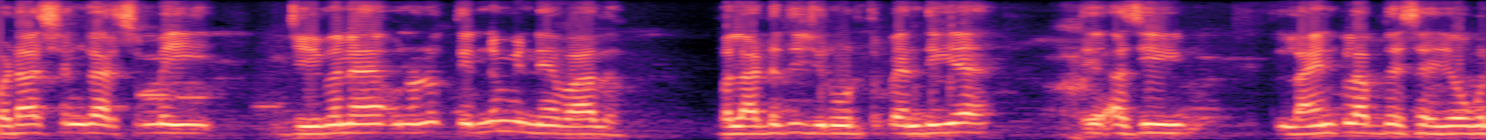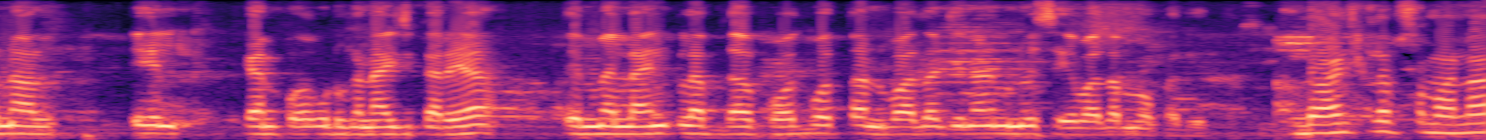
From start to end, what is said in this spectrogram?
ਬੜਾ ਸੰਘਰਸ਼ਮਈ ਜੀਵਨ ਹੈ। ਉਹਨਾਂ ਨੂੰ 3 ਮਹੀਨੇ ਬਾਅਦ ਬਲੱਡ ਦੀ ਜ਼ਰੂਰਤ ਪੈਂਦੀ ਹੈ ਤੇ ਅਸੀਂ ਲਾਇਨ ਕਲੱਬ ਦੇ ਸਹਿਯੋਗ ਨਾਲ ਇਹ ਕੈਂਪ ਆਰਗੇਨਾਈਜ਼ ਕਰਿਆ ਤੇ ਮੈਂ ਲਾਇਨ ਕਲੱਬ ਦਾ ਬਹੁਤ ਬਹੁਤ ਧੰਨਵਾਦ ਹਾਂ, ਜਿਨ੍ਹਾਂ ਨੇ ਮੈਨੂੰ ਸੇਵਾ ਦਾ ਮੌਕਾ ਦਿੱਤਾ। ਲਾਇਨ ਕਲੱਬ ਸਮਾਨਾ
